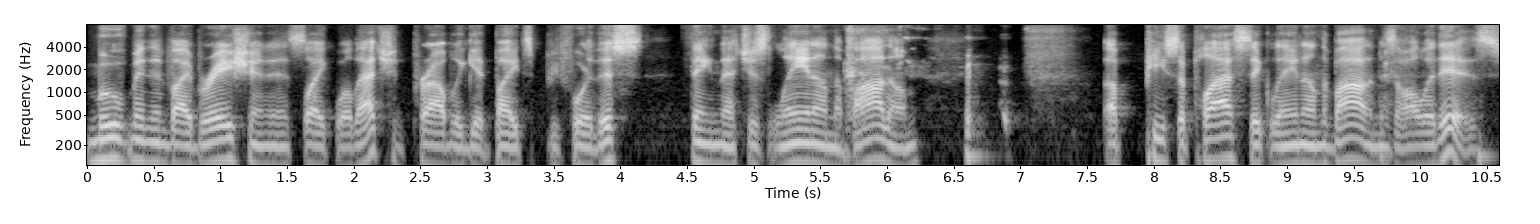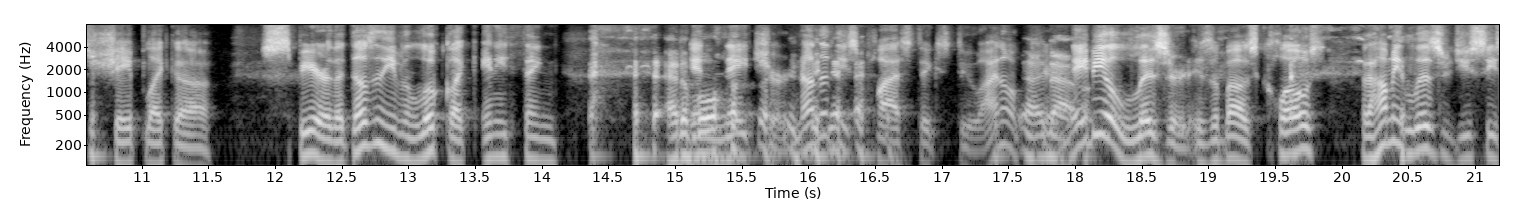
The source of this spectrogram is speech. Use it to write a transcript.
movement and vibration. And it's like, well, that should probably get bites before this thing that's just laying on the bottom. a piece of plastic laying on the bottom is all it is, shaped like a spear that doesn't even look like anything edible in nature. None of yeah. these plastics do. I don't care. Maybe a lizard is about as close, but how many lizards you see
